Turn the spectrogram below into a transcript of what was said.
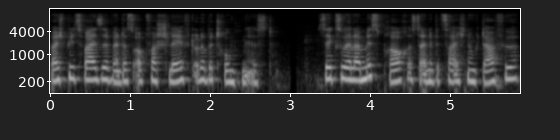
beispielsweise wenn das Opfer schläft oder betrunken ist. Sexueller Missbrauch ist eine Bezeichnung dafür,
